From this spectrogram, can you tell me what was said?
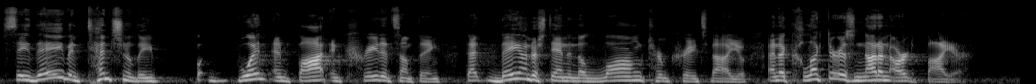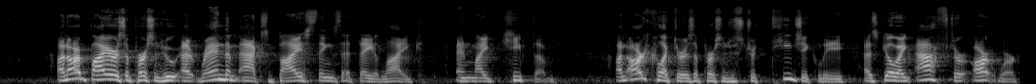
See, they've intentionally went and bought and created something that they understand in the long term creates value. And a collector is not an art buyer. An art buyer is a person who, at random acts, buys things that they like and might keep them. An art collector is a person who strategically is going after artwork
